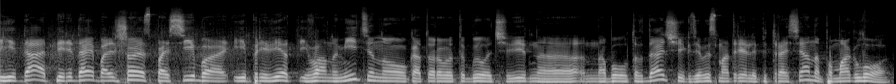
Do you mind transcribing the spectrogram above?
И да, передай большое спасибо и привет Ивану Митину, у которого ты был, очевидно, на Болотов даче, где вы смотрели Петросяна. Помогло.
